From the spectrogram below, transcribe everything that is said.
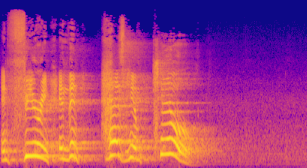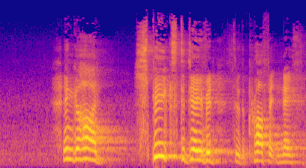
and fearing, and then has him killed. And God speaks to David through the prophet Nathan.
